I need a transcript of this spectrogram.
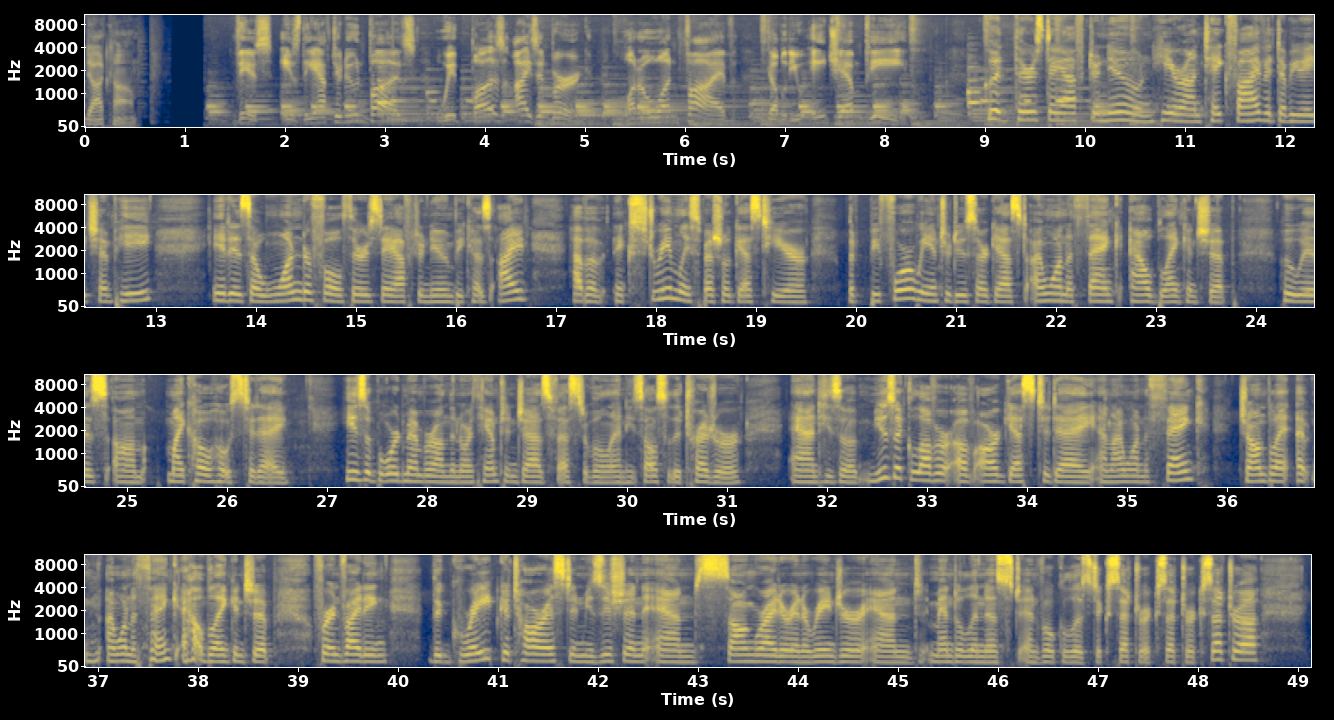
WHMP. This is the Afternoon Buzz with Buzz Eisenberg, 1015 WHMP. Good Thursday afternoon here on Take 5 at WHMP. It is a wonderful Thursday afternoon because I have an extremely special guest here. But before we introduce our guest, I want to thank Al Blankenship, who is um, my co host today. He's a board member on the Northampton Jazz Festival, and he's also the treasurer. And he's a music lover of our guest today. And I want to thank John. Blank- uh, I want to thank Al Blankenship for inviting the great guitarist and musician and songwriter and arranger and mandolinist and vocalist, et cetera, et cetera, et cetera,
